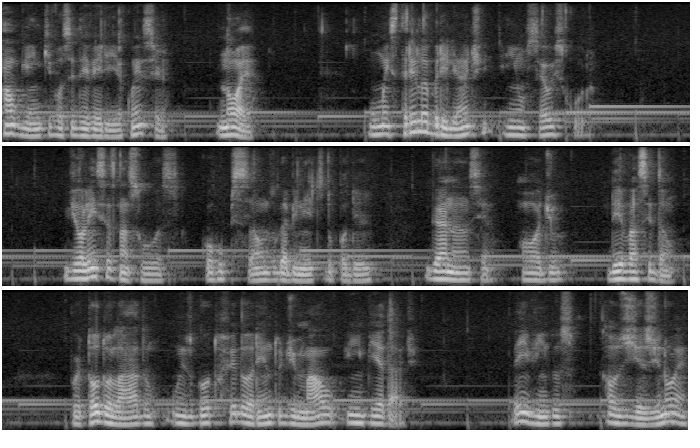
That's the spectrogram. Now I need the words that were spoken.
alguém que você deveria conhecer: Noé. Uma estrela brilhante em um céu escuro. Violências nas ruas, corrupção nos gabinetes do poder, ganância, ódio, devassidão. Por todo lado, um esgoto fedorento de mal e impiedade. Bem-vindos aos dias de Noé.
